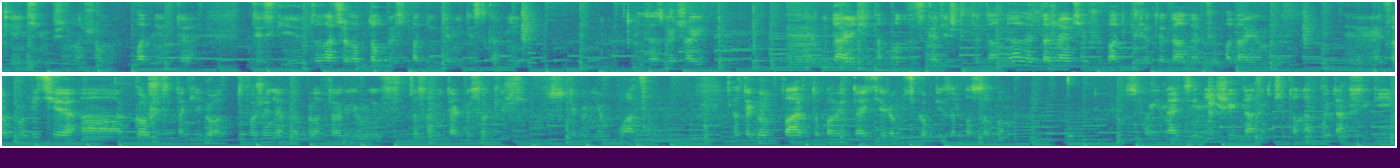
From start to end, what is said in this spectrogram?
klienci mi przynoszą padnięte dyski, to znaczy laptopy z padniętymi dyskami. Zazwyczaj e, udaje się tam odzyskać jeszcze te dane, ale zdarzają się przypadki, że te dane przepadają całkowicie, a koszt takiego odtworzenia w laboratorium jest czasami tak wysoki, że się po prostu tego nie opłaca. Dlatego warto, pamiętajcie, robić kopię zapasową swoich najcenniejszych danych, czy to na płytach CD,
